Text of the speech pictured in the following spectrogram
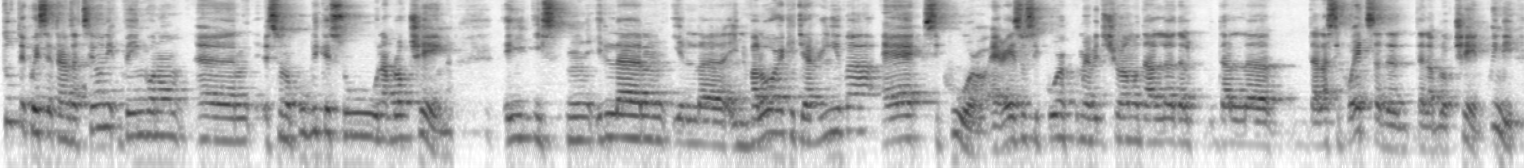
Tutte queste transazioni vengono, eh, sono pubbliche su una blockchain. Il, il, il, il, valore che ti arriva è sicuro, è reso sicuro, come dicevamo, dal, dal, dal, dalla sicurezza de, della blockchain. Quindi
